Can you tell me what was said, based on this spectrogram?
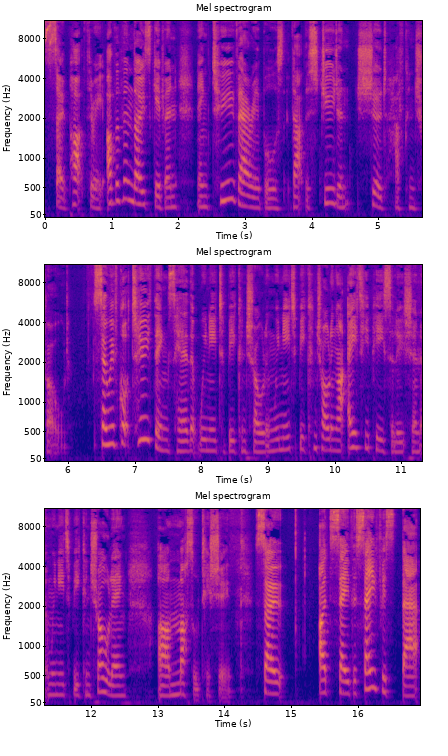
So part three other than those given name two variables that the student should have controlled. So we've got two things here that we need to be controlling. We need to be controlling our ATP solution and we need to be controlling our muscle tissue. So I'd say the safest bet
